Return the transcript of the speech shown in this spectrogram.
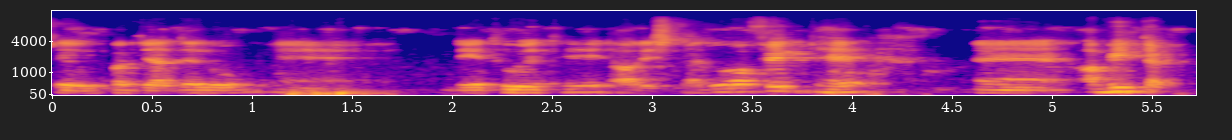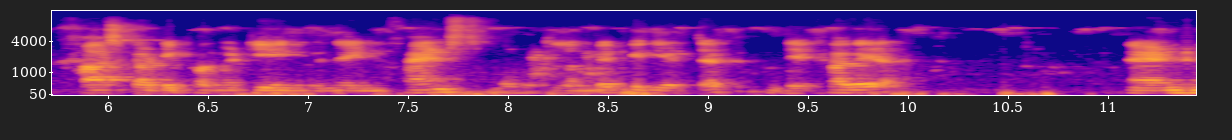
से ऊपर ज़्यादा लोग डेथ हुए थे और इसका जो अफेक्ट है अभी तक, खासकर डिफॉर्मिटी इन इन्फेंट्स बहुत लंबे पीरियड तक देखा गया। एंड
